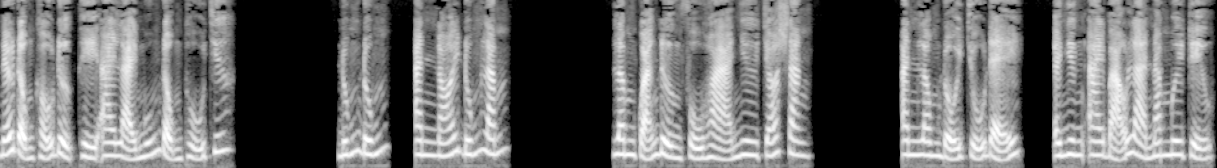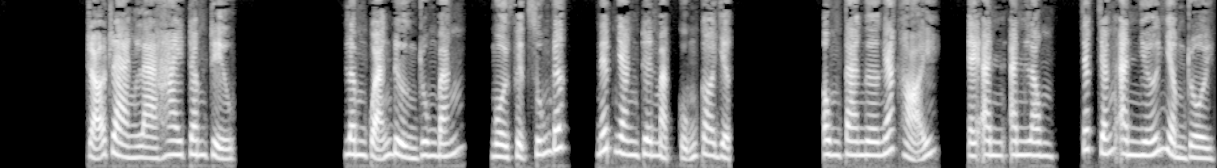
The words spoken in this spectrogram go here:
nếu động khẩu được thì ai lại muốn động thủ chứ? Đúng đúng, anh nói đúng lắm. Lâm Quảng Đường phụ họa như chó săn. Anh Long đổi chủ để, nhưng ai bảo là 50 triệu? Rõ ràng là 200 triệu. Lâm Quảng Đường rung bắn, ngồi phịch xuống đất, nếp nhăn trên mặt cũng co giật. Ông ta ngơ ngác hỏi, Ê anh, anh Long, chắc chắn anh nhớ nhầm rồi,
